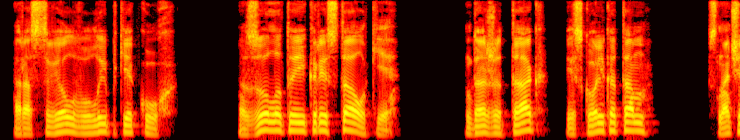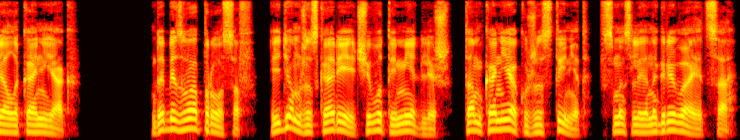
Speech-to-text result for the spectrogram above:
– расцвел в улыбке Кух. «Золото и кристалки. Даже так? И сколько там?» «Сначала коньяк». «Да без вопросов. Идем же скорее, чего ты медлишь? Там коньяк уже стынет, в смысле нагревается».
